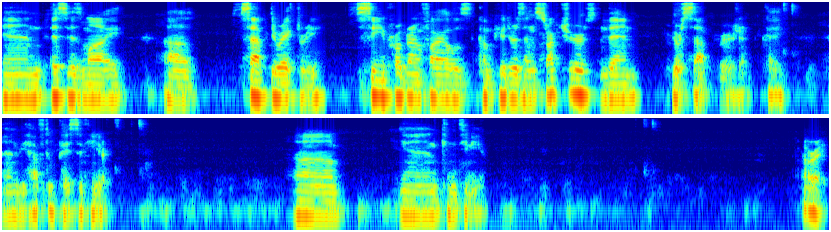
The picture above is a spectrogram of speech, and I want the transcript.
And this is my uh, SAP directory, C program files, computers and structures, and then your SAP version, okay? And we have to paste it here. Um, and continue. All right.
